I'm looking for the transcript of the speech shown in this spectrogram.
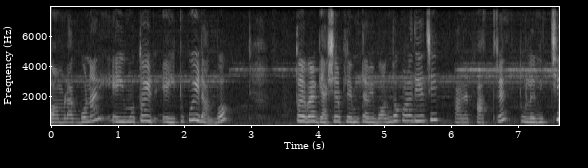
কম রাখব না, এই মতোই, এইটুকুই রাখব। তো এবার গ্যাসের ফ্লেমটা আমি বন্ধ করে দিয়েছি, আর পাত্রে তুলে নিচ্ছি।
